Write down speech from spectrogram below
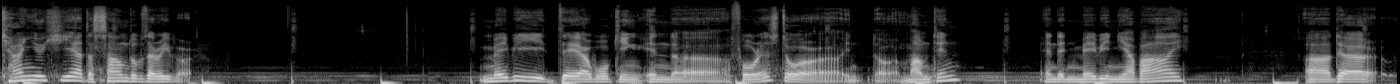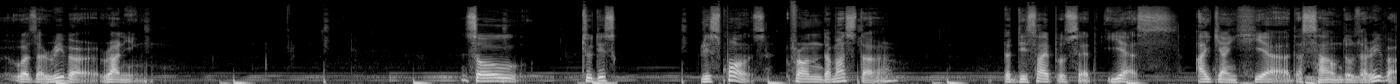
can you hear the sound of the river? Maybe they are walking in the forest or in the mountain, and then maybe nearby uh, there was a river running. So, to this response from the master, the disciple said, Yes, I can hear the sound of the river.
